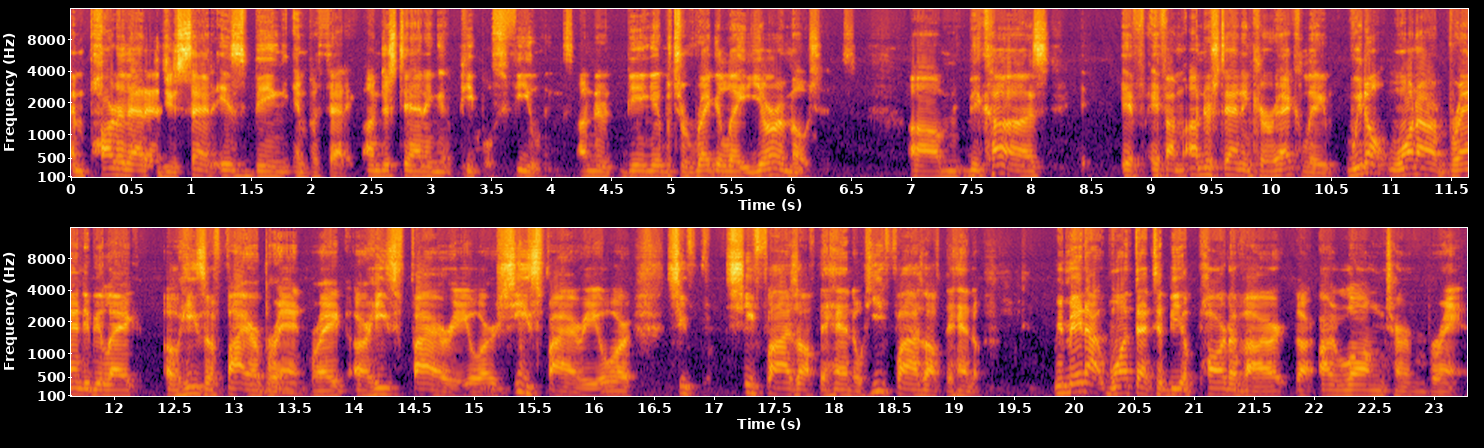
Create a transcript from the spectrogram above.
And part of that, as you said, is being empathetic, understanding people's feelings, under being able to regulate your emotions. Um, because if if I'm understanding correctly, we don't want our brand to be like, oh, he's a firebrand, right? Or he's fiery, or she's fiery, or she she flies off the handle, he flies off the handle. We may not want that to be a part of our our, long term brand.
